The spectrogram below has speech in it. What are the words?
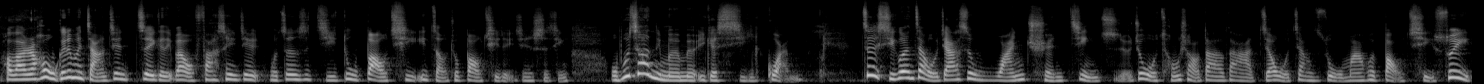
好了，然后我跟你们讲一件，这个礼拜我发生一件我真的是极度爆气，一早就爆气的一件事情。我不知道你们有没有一个习惯，这个习惯在我家是完全禁止。就我从小到大，只要我这样子做，我妈会爆气。所以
